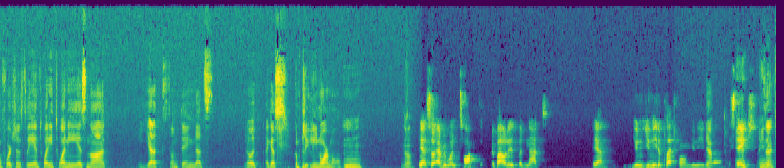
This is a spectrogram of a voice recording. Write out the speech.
unfortunately in 2020 is not yet something that's you know I guess completely normal. No. yeah so everyone talked about it but not yeah you you need a platform you need Yeah. a, a stage Yeah, you need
